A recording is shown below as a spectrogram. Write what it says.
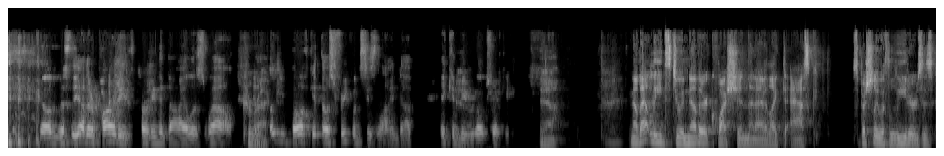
you know, it's the other parties turning the dial as well. Correct. And until you both get those frequencies lined up, it can yeah. be real tricky. Yeah. Now that leads to another question that I like to ask, especially with leaders, is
